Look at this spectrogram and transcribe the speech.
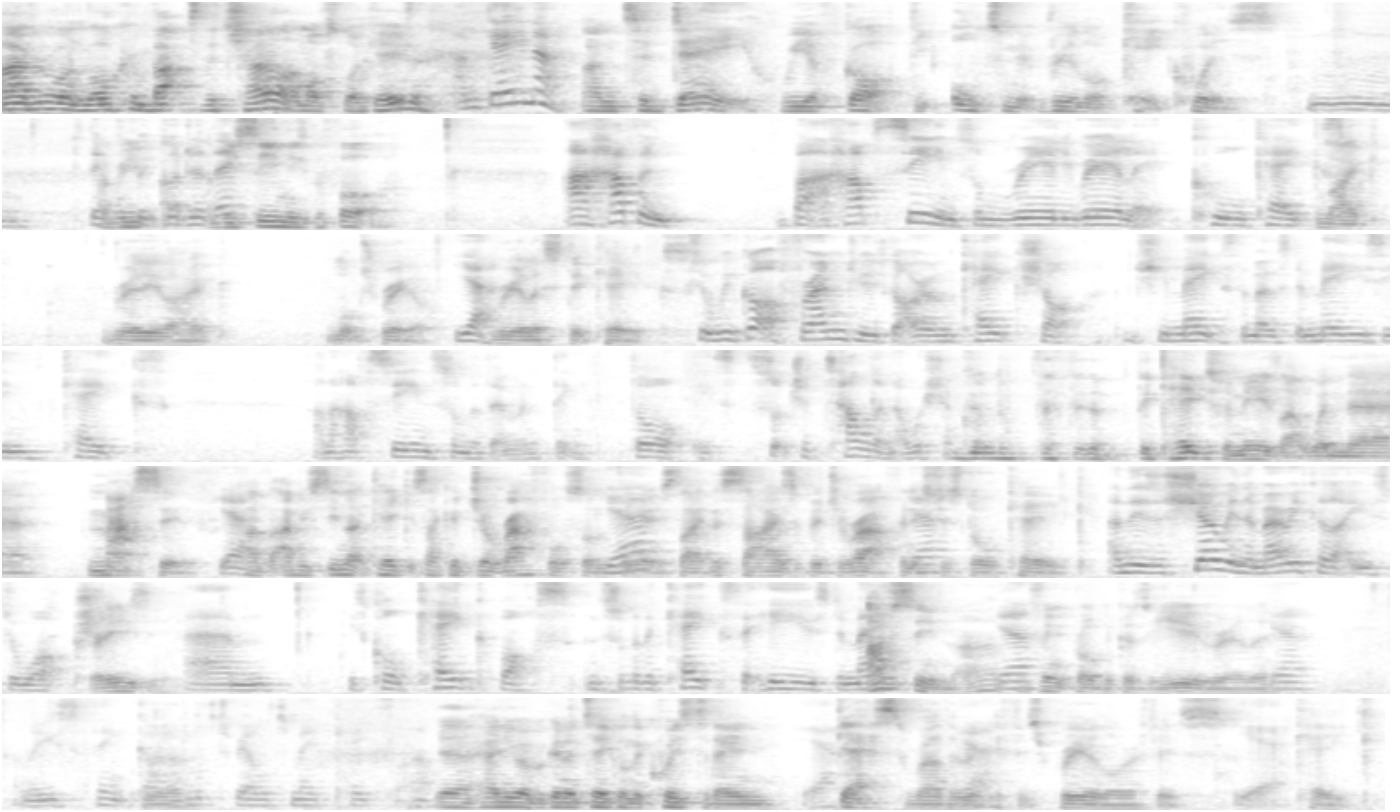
Hi everyone, welcome back to the channel. I'm Offslock Aidan. I'm Gaynor. And today we have got the ultimate real or cake quiz. Hmm. You Have you, be good at have you seen these before? I haven't, but I have seen some really, really cool cakes. Like, really like, looks real. Yeah. Realistic cakes. so we've got a friend who's got her own cake shop, and she makes the most amazing cakes. And I have seen some of them and think, thought it's such a talent. I wish I could. the, the, the, the cakes for me is like when they're massive. Yeah. Have, have you seen that cake? It's like a giraffe or something. Yeah. It's like the size of a giraffe and it's just all cake. And there's a show in America that I used to watch. Crazy. Um, it's called Cake Boss, and some of the cakes that he used to make. I've seen that. Yeah. I think probably because of you, really. Yeah. And I used to think, God, Yeah. I'd love to be able to make cakes like that. Yeah, anyway, we're going to take on the quiz today and Yeah. guess whether Yeah. if it's real or if it's Yeah. cake.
